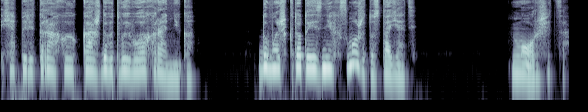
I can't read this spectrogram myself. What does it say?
Я перетрахаю каждого твоего охранника. Думаешь, кто-то из них сможет устоять? Морщится.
